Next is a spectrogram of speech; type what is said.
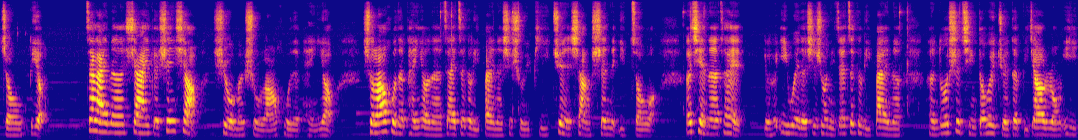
周六。再来呢，下一个生肖是我们属老虎的朋友。属老虎的朋友呢，在这个礼拜呢是属于疲倦上升的一周哦，而且呢，它也有个意味的是说，你在这个礼拜呢，很多事情都会觉得比较容易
